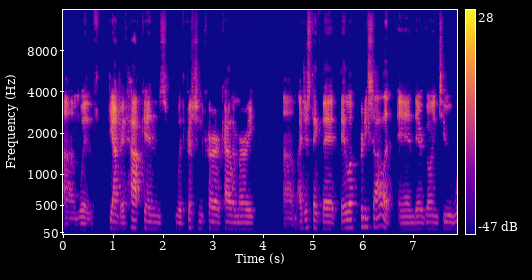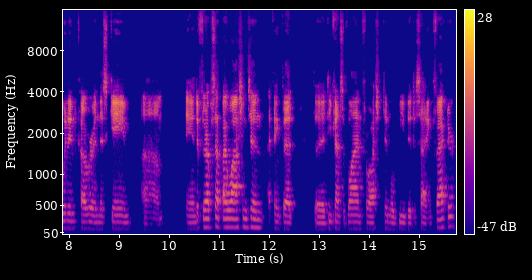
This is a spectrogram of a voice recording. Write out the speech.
um, with DeAndre Hopkins, with Christian Kirk, Kyler Murray. Um, I just think that they look pretty solid, and they're going to win and cover in this game. Um, and if they're upset by Washington, I think that the defensive line for Washington will be the deciding factor.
